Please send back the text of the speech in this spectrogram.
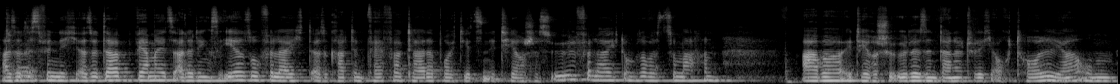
also das finde ich, also da wäre man jetzt allerdings eher so vielleicht, also gerade den Pfeffer, klar, da bräuchte ich jetzt ein ätherisches Öl vielleicht, um sowas zu machen. Aber ätherische Öle sind da natürlich auch toll, ja, um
